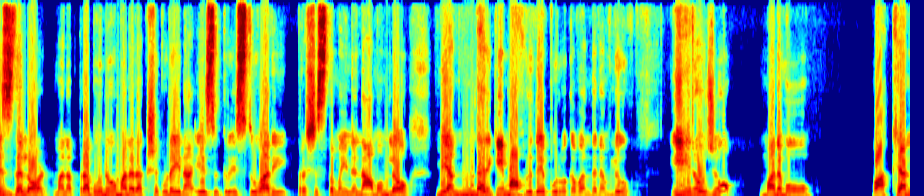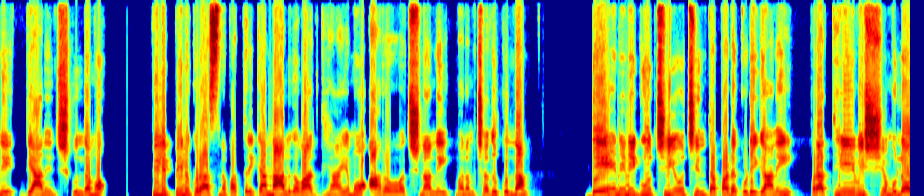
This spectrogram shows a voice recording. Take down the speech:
ప్రైజ్ ద లార్డ్. మన ప్రభును మన రక్షకుడైన యేసుక్రీస్తు వారి ప్రశస్తమైన నామంలో మీ అందరికీ మా హృదయపూర్వక వందనములు. ఈ రోజు మనము వాక్యాన్ని ధ్యానించుకుందాము. పిలిప్పిలకు రాసిన పత్రిక నాలుగవ అధ్యాయము ఆరవ వచనాన్ని మనం చదువుకుందాం. దేనిని గూర్చియు చింతపడకుడి గాని ప్రతి విషయములో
